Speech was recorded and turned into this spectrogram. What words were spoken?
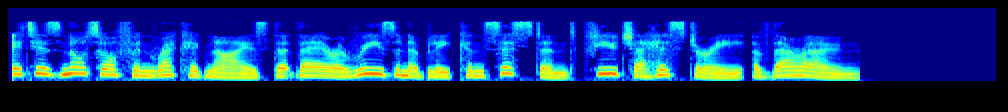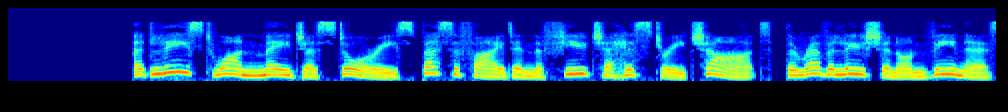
It is not often recognized that they are a reasonably consistent future history of their own. At least one major story specified in the Future History chart, The Revolution on Venus,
